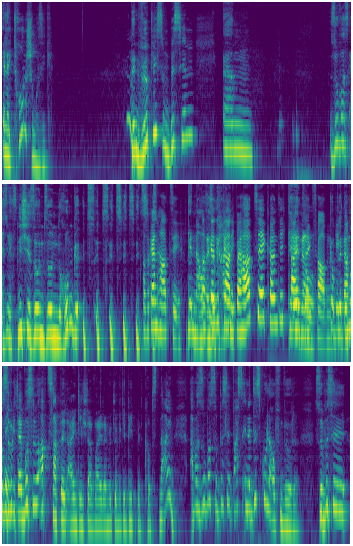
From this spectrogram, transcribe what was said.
Elektronische Musik. Hm. Bin wirklich so ein bisschen ähm, sowas, also jetzt nicht hier so ein, so ein rumge... Also kein HC. Genau. Das also könnte ich gar nicht. Bei HC könnte ich keinen genau, Sex haben. Komplett, da, musst du wirklich, da musst du nur abzappeln eigentlich dabei, damit du mit dem Beat mitkommst. Nein, aber sowas so ein bisschen, was in der Disco laufen würde. So ein bisschen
